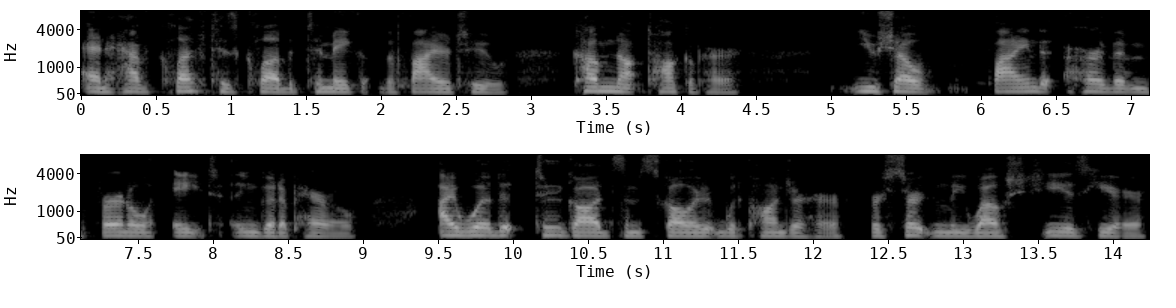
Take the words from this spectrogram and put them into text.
and have cleft his club to make the fire too. Come not talk of her. You shall find her the infernal eight in good apparel. I would to God some scholar would conjure her, for certainly while she is here,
